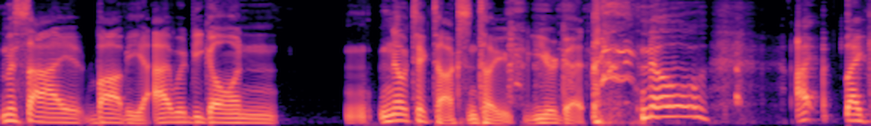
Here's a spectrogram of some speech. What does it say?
Masai Bobby, I would be going no TikToks until you, you're good. no, I like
